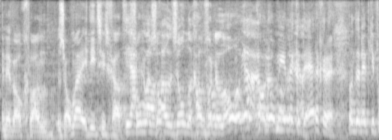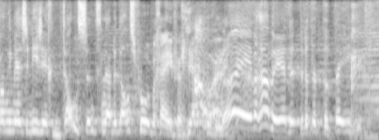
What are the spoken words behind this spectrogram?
we hebben ook gewoon zomaar-edities gehad. Ja, gewoon- gewoon zonder- gewoon voor de lol. Ja, gewoon om je lekker te ergeren. Want dan heb je van die mensen die zich dansend naar de dansvloer begeven. Ja, hoor. Nee, we gaan weer.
